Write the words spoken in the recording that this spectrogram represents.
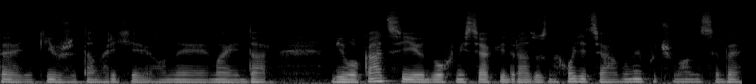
де які вже там гріхи. Вони мають дар білокації, у двох місцях відразу знаходяться, а вони почували себе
